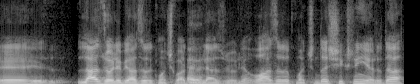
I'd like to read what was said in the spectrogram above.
E, Lazio ile bir hazırlık maçı var değil mi? Lazio ile. O hazırlık maçında Şikrin da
